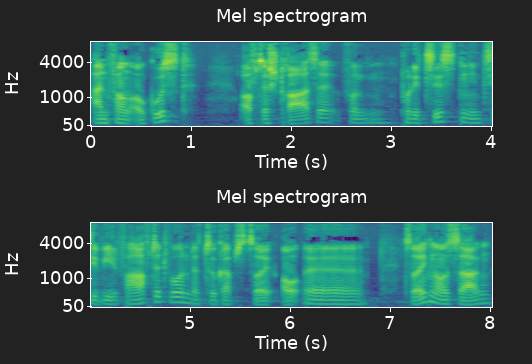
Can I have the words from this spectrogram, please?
Anfang August auf der Straße von Polizisten in Zivil verhaftet wurden. Dazu gab es Zeug, äh, Zeugenaussagen.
